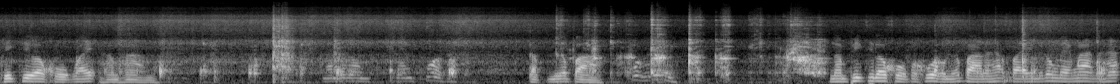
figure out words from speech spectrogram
พริกที่เราโขลกไว้หามหาม นำไปลงลงคั่วกับกับเนื้อปลา คั่วไปด้วยนำพริกที่เราโขลกมาคั่วกับเนื้อปลานะฮะไฟไม่ต้องแรงมากนะฮะ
